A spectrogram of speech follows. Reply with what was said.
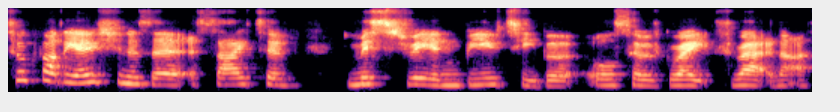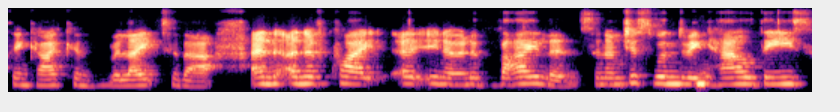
talk about the ocean as a, a site of mystery and beauty, but also of great threat. And I think I can relate to that. And and of quite uh, you know and of violence. And I'm just wondering how these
